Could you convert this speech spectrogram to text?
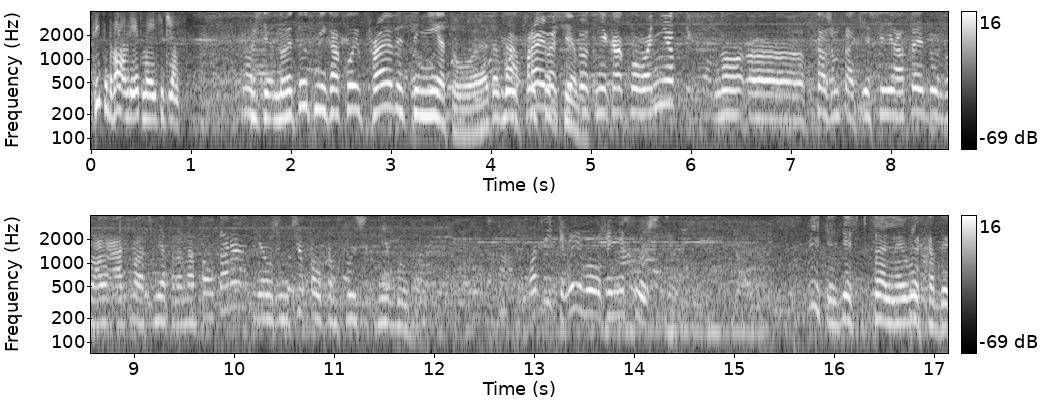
32 вам лет Messages. Слушайте, но тут никакой privacy нету. Это будет да, privacy всем. тут никакого нет. Но, э, скажем так, если я отойду от вас метра на полтора, я уже ничего толком слышать не буду. Вот видите, вы его уже не слышите. Видите, здесь специальные выходы,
